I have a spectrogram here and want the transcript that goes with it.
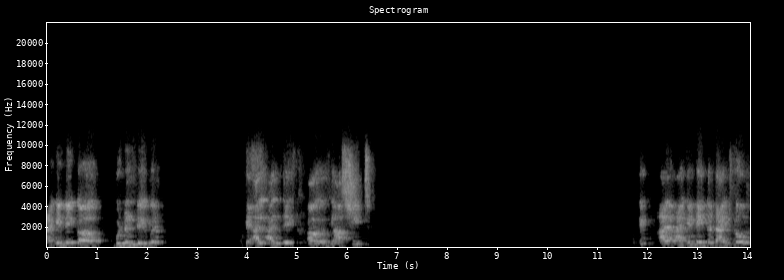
I can take a wooden table. Okay, I'll I'll take a glass sheet. Okay, I, I can take the tile floor.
